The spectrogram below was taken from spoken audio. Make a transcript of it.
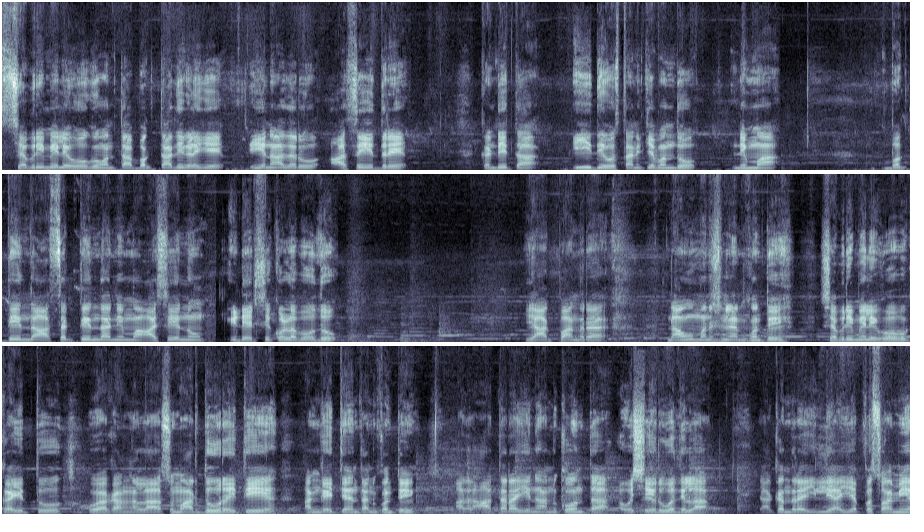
ಶಬರಿಮೇಲೆ ಹೋಗುವಂಥ ಭಕ್ತಾದಿಗಳಿಗೆ ಏನಾದರೂ ಆಸೆ ಇದ್ದರೆ ಖಂಡಿತ ಈ ದೇವಸ್ಥಾನಕ್ಕೆ ಬಂದು ನಿಮ್ಮ ಭಕ್ತಿಯಿಂದ, ಆಸಕ್ತಿಯಿಂದ ನಿಮ್ಮ ಆಸೆಯನ್ನು ಈಡೇರಿಸಿಕೊಳ್ಳಬಹುದು. ಯಾಕಪ್ಪ ಅಂದ್ರೆ ನಾವು ಮನಸ್ಸಿನಲ್ಲಿ ಅಂದ್ಕೊತೀವಿ ಶಬರಿಮಲೆಗೆ ಹೋಗ್ಬೇಕಾಗಿತ್ತು. ಹೋಗೋಕ್ಕಾಗಲ್ಲ ಸುಮಾರು ದೂರ ಐತಿ, ಹಂಗೈತಿ ಅಂತ ಅನ್ಕೊತೀವಿ. ಆದರೆ ಆ ಥರ ಏನು ಅನ್ಕೋಂತ ಅವಶ್ಯ ಇರುವುದಿಲ್ಲ. ಯಾಕಂದರೆ ಇಲ್ಲಿ ಅಯ್ಯಪ್ಪ ಸ್ವಾಮಿಯ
